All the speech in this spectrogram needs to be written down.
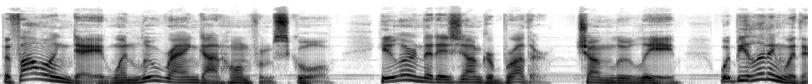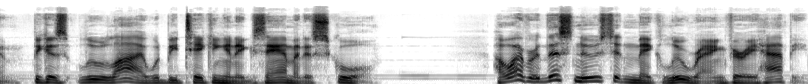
The following day, when Lu Rang got home from school, he learned that his younger brother, Chung Lu Li, would be living with him because Lu Lai would be taking an exam at his school. However, this news didn't make Lu Rang very happy,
